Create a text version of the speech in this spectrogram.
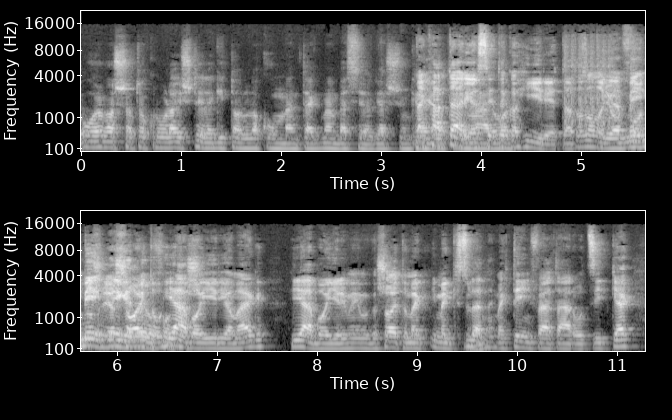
olvassatok róla, és tényleg itt alul a kommentekben beszélgessünk. Meg hát terjesszétek a hírét, tehát az a nagyon fontos, még, hogy a sajtó hiába írja meg, hiába írja meg a sajtó, meg, meg születnek meg tényfeltáró cikkek,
